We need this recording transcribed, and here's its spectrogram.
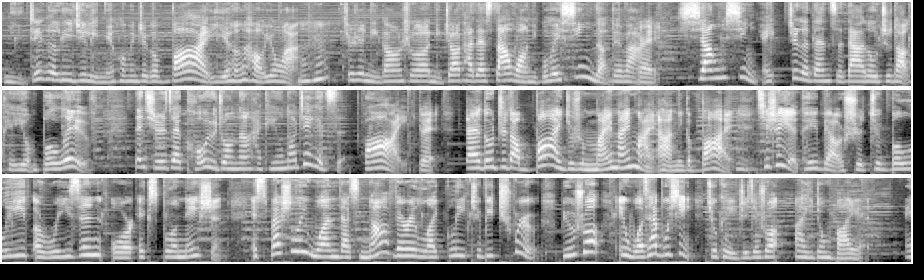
你这个例句里面后面这个 buy 也很好用啊，嗯哼，就是你刚刚说你知道他在撒谎，你不会信的，对吧？对，相信，哎，这个单词大家都知道可以用 believe。但其实，在口语中呢，还可以用到这个词 buy。对，大家都知道 buy 就是买买买啊，那个 buy，、嗯、其实也可以表示 to believe a reason or explanation, especially one that's not very likely to be true。比如说，哎，我才不信，就可以直接说 I don't buy it。哎，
